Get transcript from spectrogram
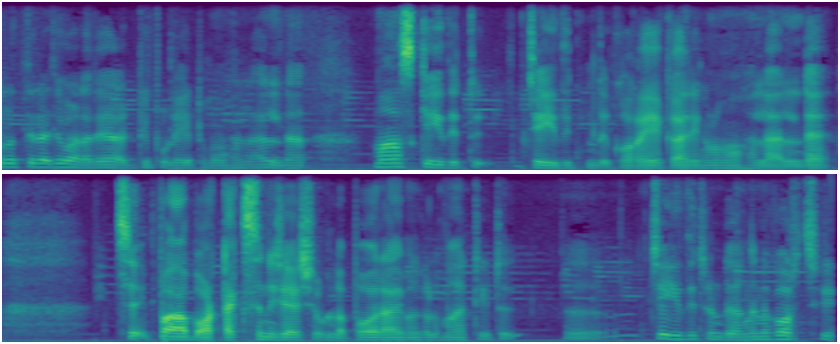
പൃഥ്വിരാജ് വളരെ അടിപൊളിയായിട്ട് മോഹൻലാലിനെ മാസ്ക് ചെയ്തിട്ട് ചെയ്തിട്ടുണ്ട്. കുറേ കാര്യങ്ങൾ മോഹൻലാലിന്റെ ഇപ്പോൾ ആ ബൊട്ടക്സിന് ശേഷമുള്ള പോരായ്മകൾ മാറ്റിയിട്ട് ചെയ്തിട്ടുണ്ട്. അങ്ങനെ കുറച്ച്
